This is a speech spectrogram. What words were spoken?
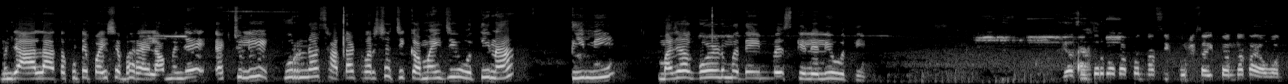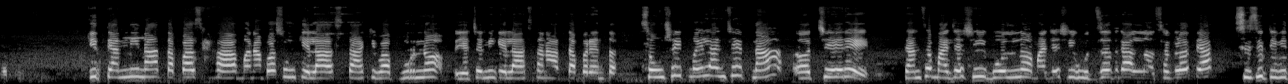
म्हणजे आला तर कुठे पैसे भरायला? म्हणजे ऍक्च्युली पूर्ण सात आठ वर्षाची कमाई जी होती ना ती मी माझ्या गोल्डमध्ये इन्व्हेस्ट केलेली होती. या संदर्भात आपण नाशिक पोलीस आयुक्तांना काय आव्हान करतो? की त्यांनी ना तपास हा मनापासून केला असता किंवा पूर्ण याच्यानी केला असताना आतापर्यंत. संशयित महिलांचे आहेत ना चेहरे त्यांचं माझ्याशी बोलणं माझ्याशी हुज्जत घालणं सगळं त्या सीसीटीव्हीत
